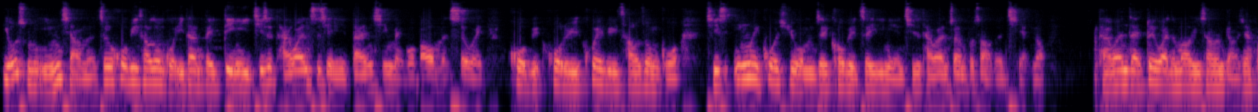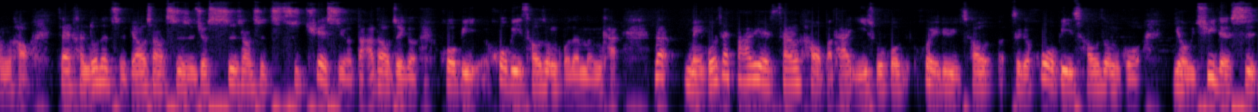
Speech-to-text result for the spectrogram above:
有什么影响呢？这个货币操纵国一旦被定义，其实台湾之前也担心美国把我们设为货币货率汇率操中国。其实因为过去我们这 COVID 这一年，其实台湾赚不少的钱哦。台湾在对外的贸易上面表现很好，在很多的指标上，事实就事实上是是确实有达到这个货币货币操纵国的门槛。那美国在八月三号把它移除货汇率操这个货币操纵国。有趣的是，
